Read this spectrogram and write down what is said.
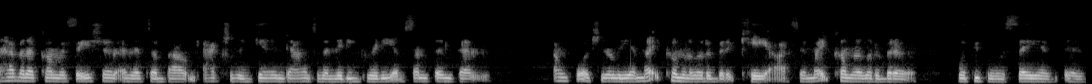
having a conversation and it's about actually getting down to the nitty gritty of something, then unfortunately it might come in a little bit of chaos. It might come in a little bit of what people would say is, is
